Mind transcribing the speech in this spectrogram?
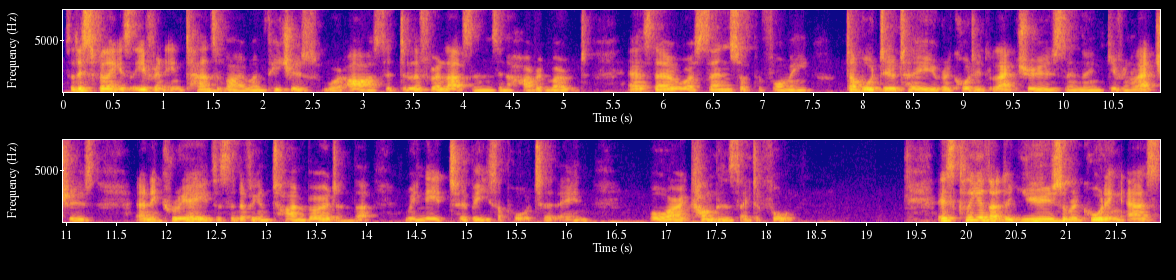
So this feeling is even intensified when teachers were asked to deliver lessons in a hybrid mode, as there was a sense of performing double duty, recorded lectures, and then giving lectures, and it creates a significant time burden that we need to be supported in or compensated for. It's clear that the use of recording adds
